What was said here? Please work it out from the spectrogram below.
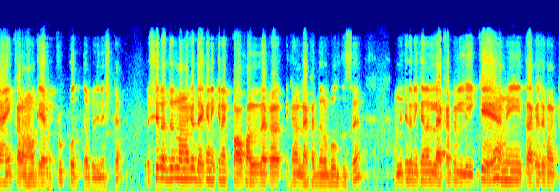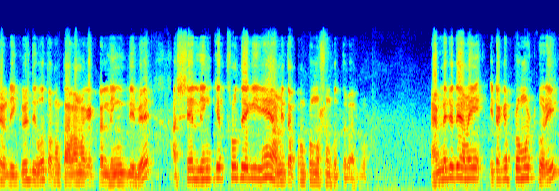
নাই, কারণ আমাকে অ্যাপ্রুভ করতে হবে জিনিসটা। তো সেটার জন্য আমাকে দেখেন এখানে একটা অফার লেটার এখানে লেখার জন্য বলতেছে আমি যখন এখানে লেখাটা লিখে আমি তাকে যখন একটা রিকোয়েস্ট দিব, তখন তারা আমাকে একটা লিঙ্ক দিবে। আর সেই লিঙ্কের থ্রুতে গিয়ে আমি তখন প্রমোশন করতে পারব। এমনি যদি আমি এটাকে প্রমোট করি,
